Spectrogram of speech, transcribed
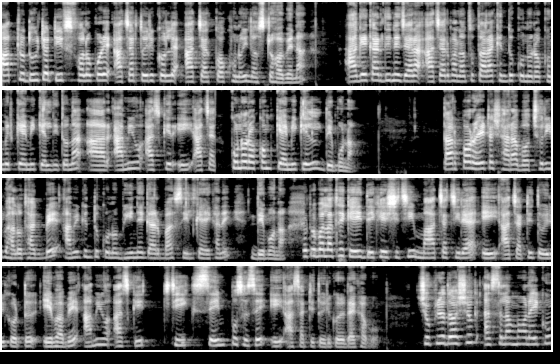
মাত্র দুইটা টিপস ফলো করে আচার তৈরি করলে আচার কখনোই নষ্ট হবে না। আগেকার দিনে যারা আচার বানাতো, তারা কিন্তু কোনো রকমের কেমিক্যাল দিত না আর আমিও আজকের এই আচার কোনো রকম কেমিক্যাল দেব না। তারপরে এটা সারা বছরই ভালো থাকবে, আমি কিন্তু কোনো ভিনেগার বা সিল্কা এখানে দেব না। ছোটোবেলা থেকেই দেখে এসেছি মা চাচিরা এই আচারটি তৈরি করতে এভাবে, আমিও আজকে ঠিক সেম প্রসেসে এই আচারটি তৈরি করে দেখাবো। সুপ্রিয় দর্শক, আসসালামু আলাইকুম।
